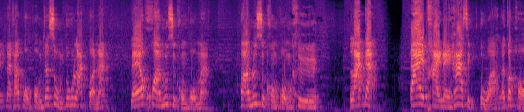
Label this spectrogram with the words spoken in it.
ชรนะครับผมผมจะสุ่มตู้ลักก่อนนะ แล้วความรู้สึกของผมอะความรู้สึกของผมคือลักอะได้ภายใน 50 ตั๋วแล้วก็พอ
